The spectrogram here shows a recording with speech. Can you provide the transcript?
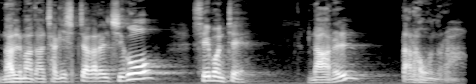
날마다 자기 십자가를 지고, 세 번째, 나를 따라오느라.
